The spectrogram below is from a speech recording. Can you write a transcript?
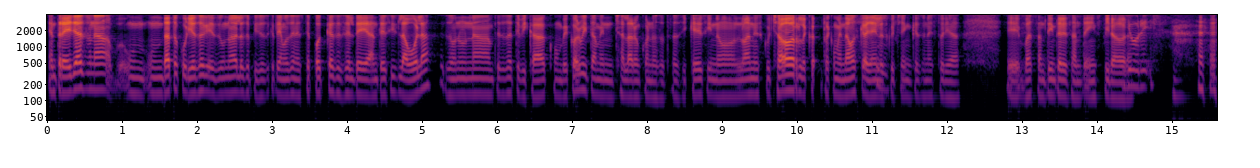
Entre ellas, una, un, dato curioso que es uno de los episodios que tenemos en este podcast es el de Antesis La Bola. Son una empresa certificada con B Corp y también charlaron con nosotros. Así que si no lo han escuchado, recomendamos que vayan y lo escuchen, que es una historia eh, bastante interesante e inspiradora. Lloré.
